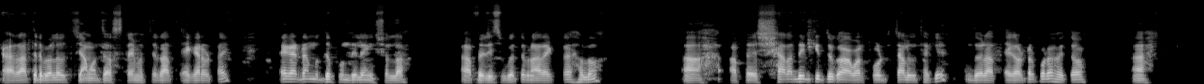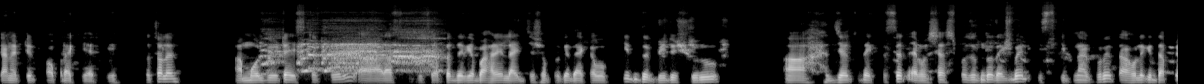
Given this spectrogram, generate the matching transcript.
আর রাতের বেলা হচ্ছে আমার জাস্ট টাইম হচ্ছে রাত এগারোটায়। এগারোটার মধ্যে ফোন দিলে ইনশাল্লাহ আপনি রিসিভ করতে পারেন আরেকটা হলো আপনার সারাদিন কিন্তু আমার ফোন চালু থাকে। রাত এগারোটার পরে হয়তো কানেক্টেড অফ রাখি আর কি। তো চলেন মূল ভিডিওটা স্টার্ট করি। আর আজকে কিছু আপনাদেরকে বাহারি লাইট সম্পর্কে দেখাবো। কিন্তু ভিডিও শুরু যেহেতু দেখতেছেন এবং শেষ পর্যন্ত দেখবেন স্কিপ না করে তাহলে কিন্তু আপনি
